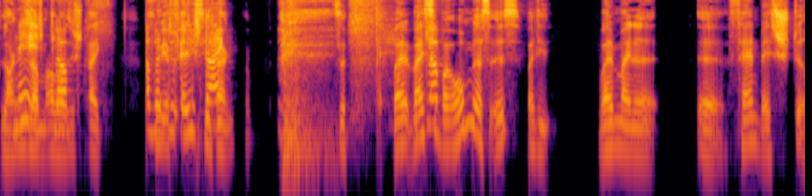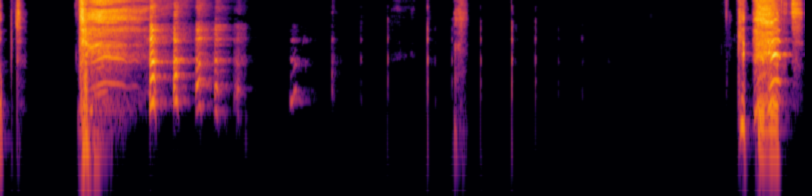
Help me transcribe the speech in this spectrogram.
Langsam, aber glaub- sie steigt. aber Mir du- fällt sie langsam. So, weil, weißt glaub- du, warum das ist? Weil, die, weil meine äh, Fanbase stirbt. Gib dir das.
